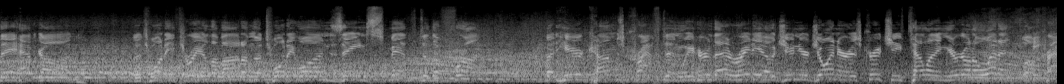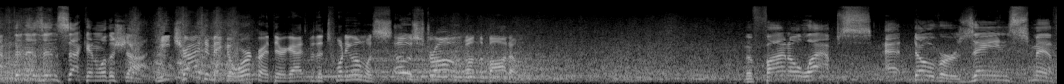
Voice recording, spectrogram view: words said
and they have gone. The 23 on the bottom, the 21, Zane Smith to the front. But here comes Crafton. We heard that radio. Junior Joiner, his crew chief, telling him you're going to win it. Well, Crafton is in second with a shot. He tried to make it work right there, guys, but the 21 was so strong on the bottom. The final laps at Dover, Zane Smith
